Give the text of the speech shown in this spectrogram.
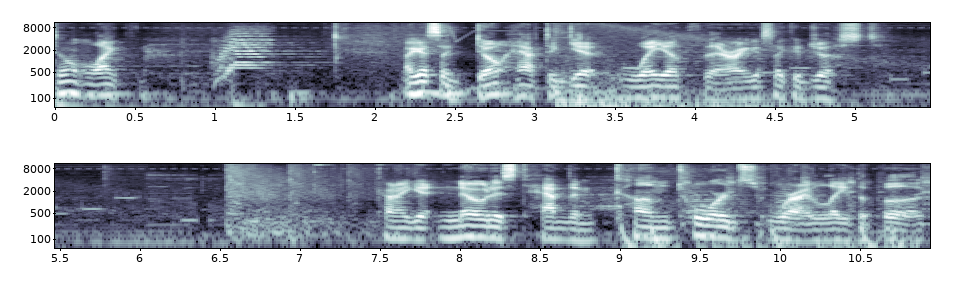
Don't like... I guess I don't have to get way up there. I guess I could just kind of get noticed, have them come towards where I lay the book.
